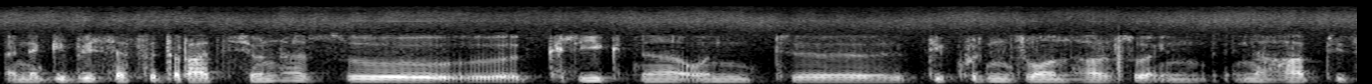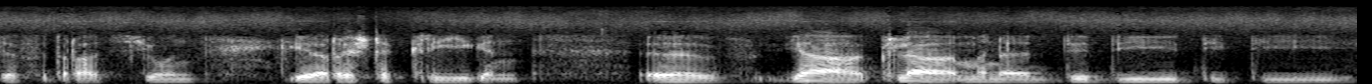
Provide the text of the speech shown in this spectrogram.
eine gewisse Föderation also kriegt ne, und äh, die Kurden sollen also in, innerhalb dieser Föderation ihre Rechte kriegen. Äh, ja, klar, meine, die, die, die, die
